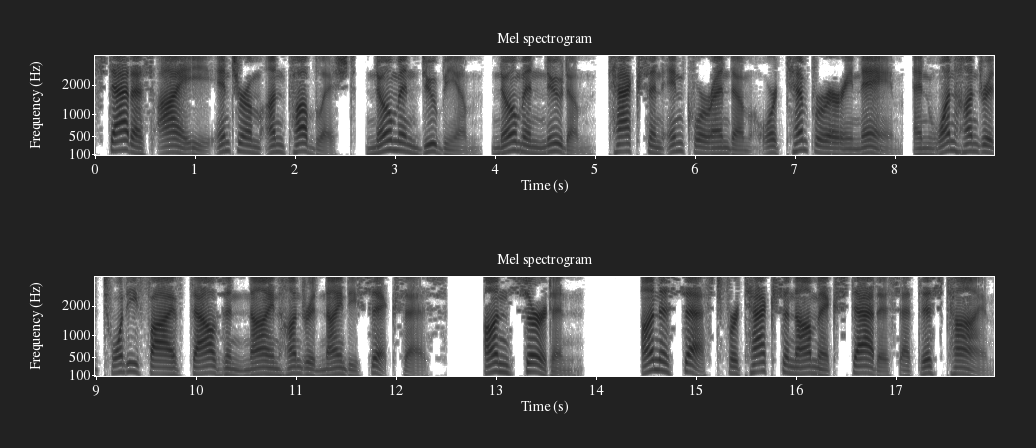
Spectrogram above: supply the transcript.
Status i.e. interim unpublished, nomen dubium, nomen nudum, taxon inquirendum or temporary name, and 125,996 as uncertain, unassessed for taxonomic status at this time.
